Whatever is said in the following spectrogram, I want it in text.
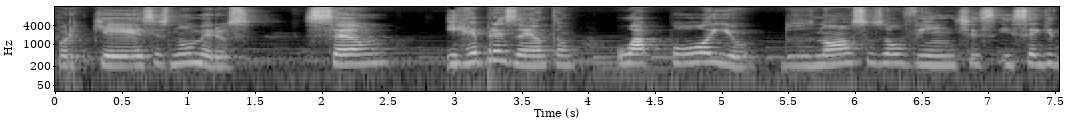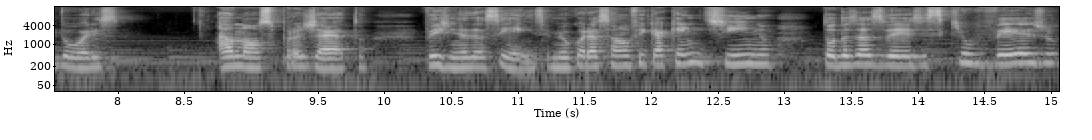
porque esses números são e representam o apoio dos nossos ouvintes e seguidores ao nosso projeto Virgínia da Ciência. Meu coração fica quentinho todas as vezes que eu vejo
